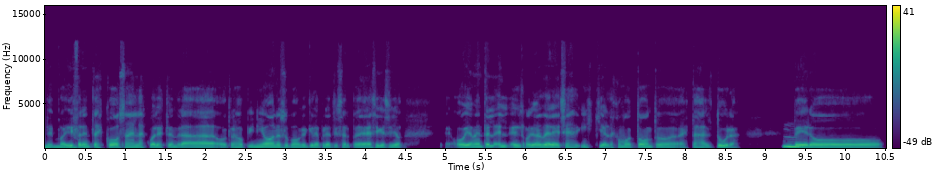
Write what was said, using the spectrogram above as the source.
Después hay Mm, diferentes cosas en las cuales tendrá otras opiniones, supongo que quiere privatizar PDS y qué sé yo. Obviamente el, el, el rollo de derecha e izquierda es como tonto a estas alturas, mm, pero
